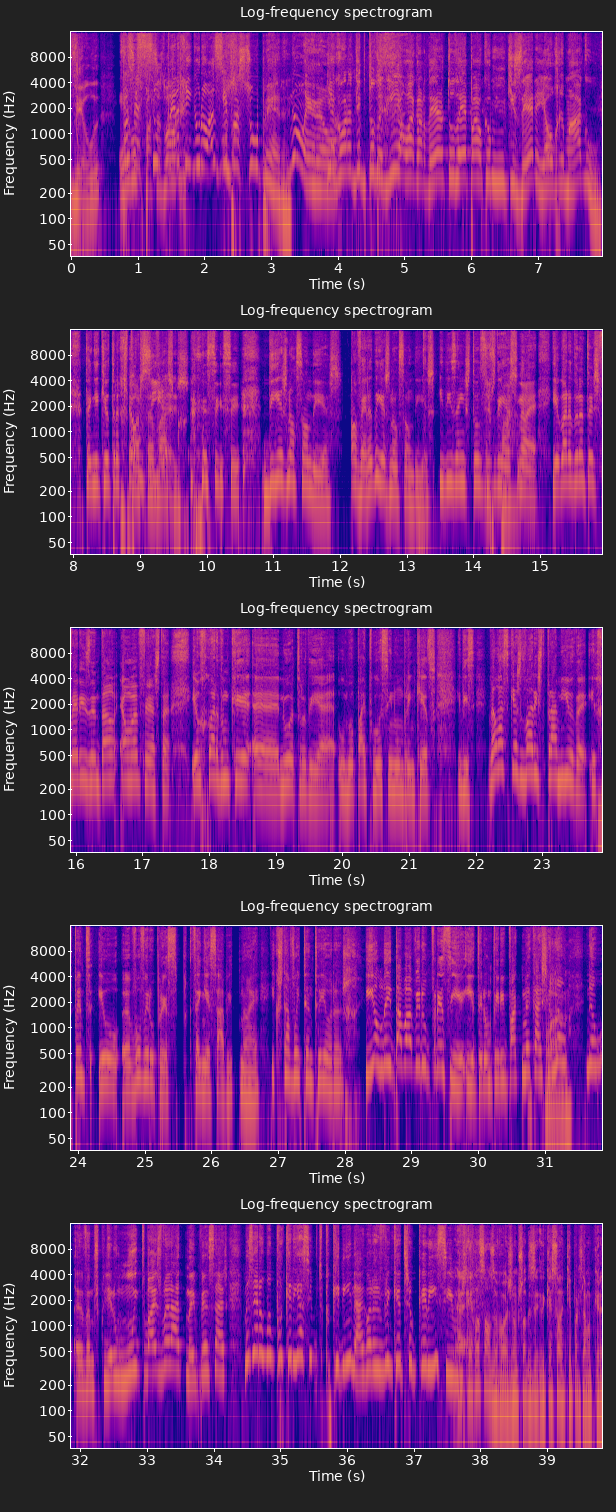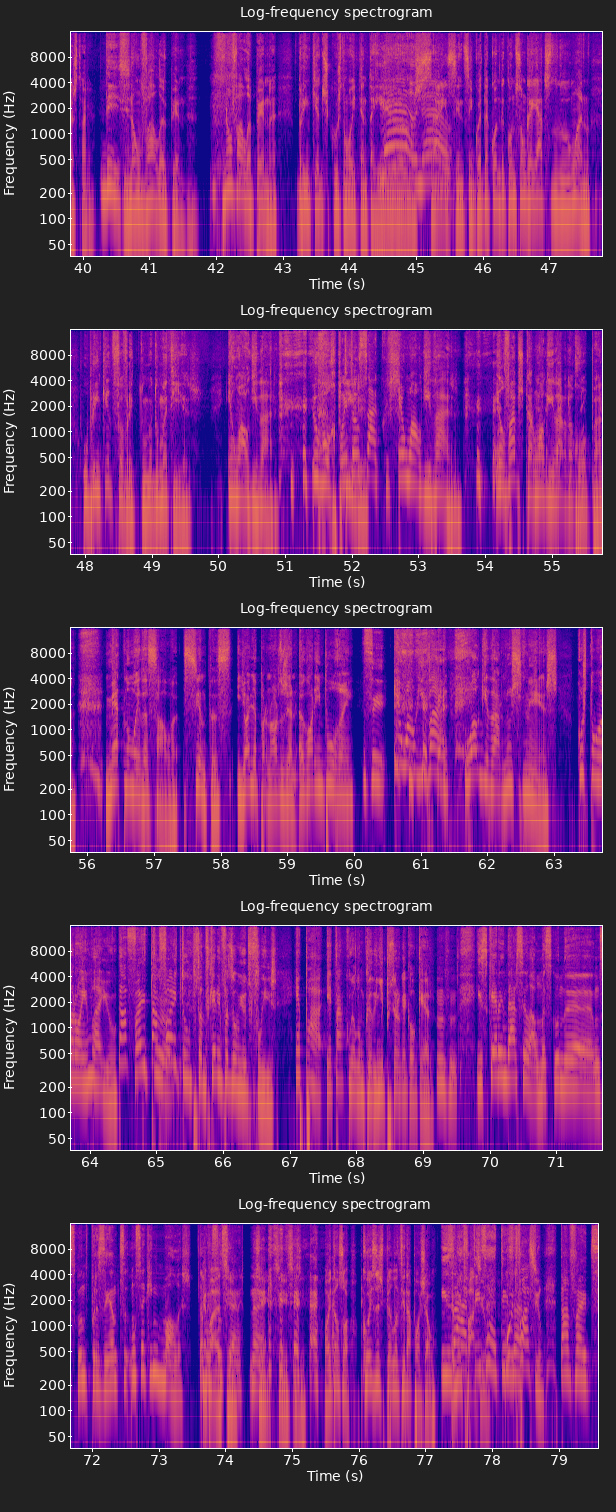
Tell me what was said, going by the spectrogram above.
Eram vocês passas super lá- rigorosos. É pá, super! Não eram. E agora tipo tudo aqui, a Lagardère, tudo é para o que o menino quiser e é o remago. Tenho aqui outra resposta, É o Messias. Vasco. sim, sim. Dias não são dias. Oh Vera, dias não são dias. E dizem isto todos os dias, não é? E agora durante as férias então é uma festa. Eu recordo-me que eh, no outro dia o meu pai pegou assim num brinquedo e disse, vê lá se queres levar isto para a miúda. E de repente eu eh, vou ver o preço, porque tenho esse hábito, não é? E custava 80 euros. E ele nem estava a ver o preço. Ia, ia ter um piripaco na caixa. Claro. Não, não, eh, vamos escolher um muito mais barato, nem pensar. Mas era uma porcaria assim muito pequenina. Agora os brinquedos são caríssimos. Eh, Em relação aos avós, vamos só dizer, quero só aqui partilhar uma pequena história. Diz. Não vale a pena. Não vale a pena. Brinquedos custam 80 euros, não. 100, 150, quando, quando são gaiatos de um ano. O brinquedo favorito do, do Matias é um alguidar. Eu vou repetir. então sacos. É um alguidar. Ele vai buscar um alguidar da roupa, mete no meio da sala, senta-se e olha para nós do género, agora empurrem. Sim. É um alguidar. o alguidar no chinês custa um euro e meio. Tá feito. Está feito. Portanto, querem fazer o miúdo feliz. É pá, é estar com ele um bocadinho e perceber o que é que ele quer. Uhum. E se querem dar, sei lá, uma segunda, um segundo presente, um saquinho de molas. Também Epá, funciona. sim, não sim, é? sim, sim, sim. Ou então só, coisas pela tirar para o chão. Exato, é muito fácil. Exato, muito exato. fácil. Está feito.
